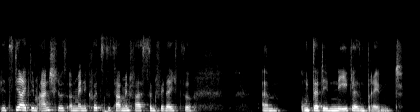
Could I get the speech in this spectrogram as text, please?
jetzt direkt im Anschluss an meine Kurzzusammenfassung vielleicht so ähm, unter den Nägeln brennt.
